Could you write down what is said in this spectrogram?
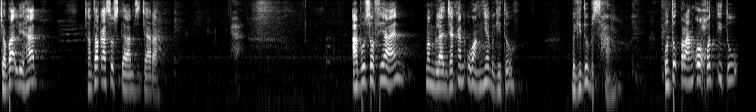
Coba lihat contoh kasus dalam sejarah. Abu Sofyan membelanjakan uangnya begitu begitu besar untuk perang Uhud itu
